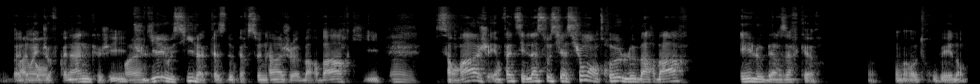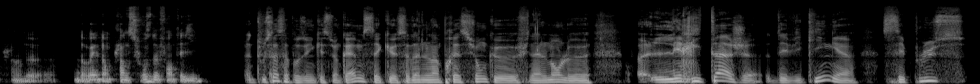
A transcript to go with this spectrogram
bah, dans Ouais, Age of Conan que j'ai Ouais. étudié aussi la classe de personnages barbares qui, qui s'enragent. Et en fait, c'est l'association entre le barbare et le berserker. On va retrouver dans plein de dans, ouais, dans plein de sources de fantasy. Tout ça, ça pose une question quand même, c'est que ça donne l'impression que finalement le l'héritage des Vikings, c'est plus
